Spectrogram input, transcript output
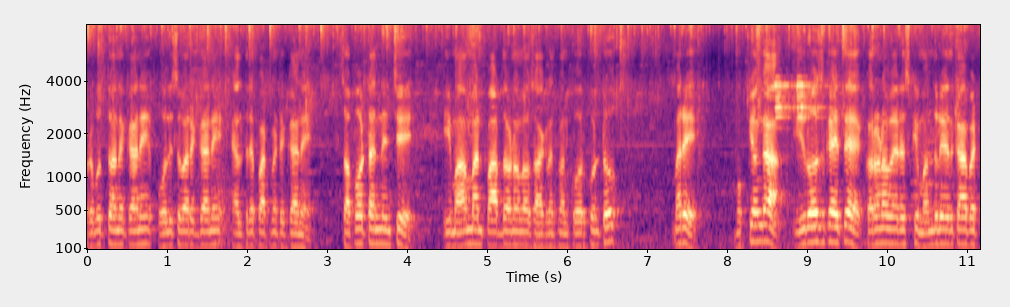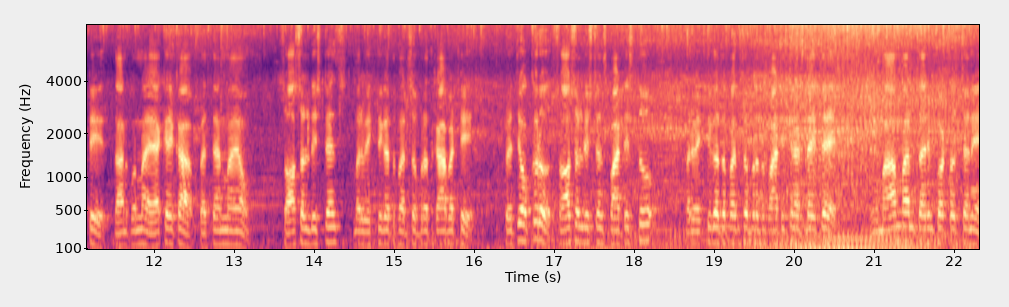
ప్రభుత్వానికి కానీ పోలీసు వారికి కానీ హెల్త్ డిపార్ట్మెంట్కి కానీ సపోర్ట్ అందించి ఈ మహమ్మారిని పారదోవడంలో సహకరించమని కోరుకుంటూ మరి ముఖ్యంగా ఈ రోజుకైతే కరోనా వైరస్కి మందు లేదు కాబట్టి దానికి ఉన్న ఏకైక ప్రత్యామ్నాయం సోషల్ డిస్టెన్స్ మరి వ్యక్తిగత పరిశుభ్రత కాబట్టి ప్రతి ఒక్కరూ సోషల్ డిస్టెన్స్ పాటిస్తూ మరి వ్యక్తిగత పరిశుభ్రత పాటించినట్లయితే ఈ మహమ్మారిని తరిమికొట్టొచ్చని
